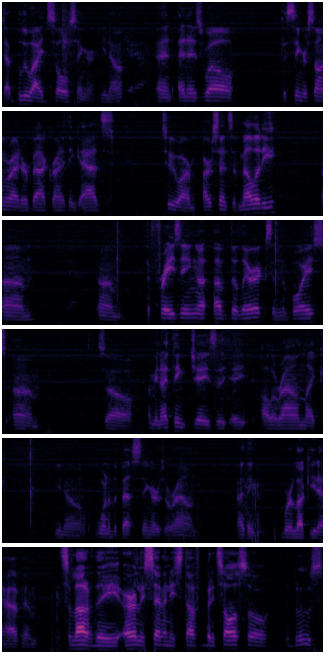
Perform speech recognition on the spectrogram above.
that blue-eyed soul singer, you know, and and as well, the singer-songwriter background I think adds to our our sense of melody, um, um, the phrasing of the lyrics and the voice. Um, so I mean, I think Jay's a, a all around like, you know, one of the best singers around. I think we're lucky to have him. It's a lot of the early 70s stuff, but it's also the blues.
